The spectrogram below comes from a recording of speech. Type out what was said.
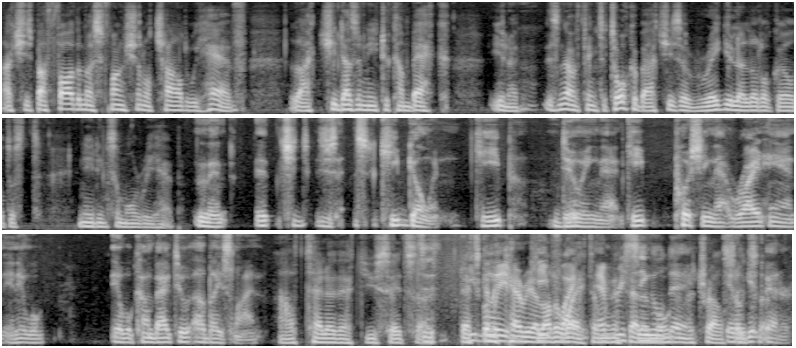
like, she's by far the most functional child we have. Like, she doesn't need to come back. You know, there's nothing to talk about. She's a regular little girl just needing some more rehab. And then it should just, just keep going. Keep doing that. Keep pushing that right hand, and it will it will come back to a baseline. I'll tell her that you said so. Just That's going to carry a lot of weight. I'm Every single day, it'll get so. better.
